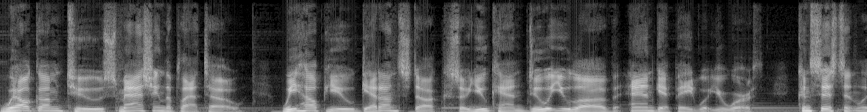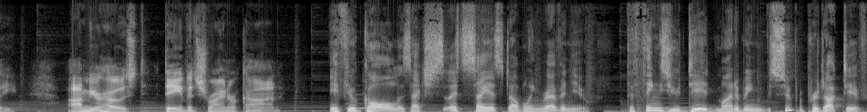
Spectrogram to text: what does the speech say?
Welcome to Smashing the Plateau. We help you get unstuck so you can do what you love and get paid what you're worth consistently. I'm your host, David Shriner-Cahn. If your goal is actually, let's say it's doubling revenue, the things you did might have been super productive,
